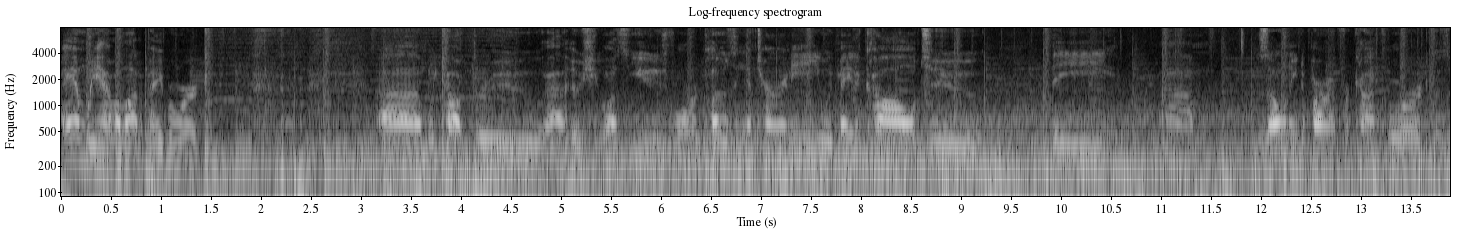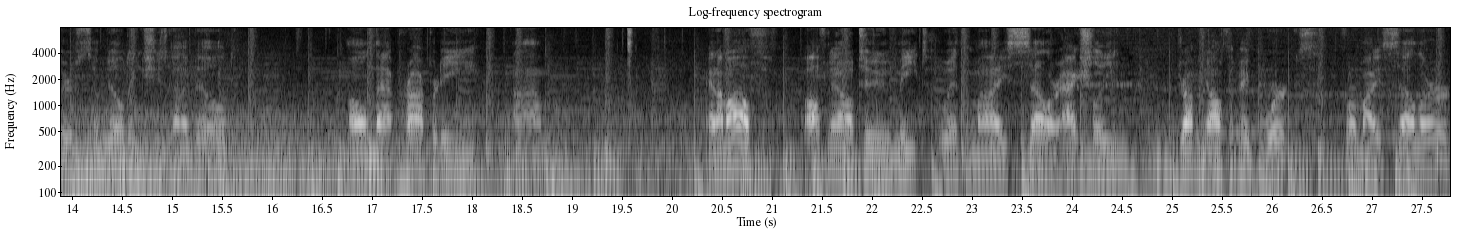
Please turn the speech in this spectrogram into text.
and we have a lot of paperwork. um, we talked through uh, who she wants to use for closing attorney. We made a call to the zoning department for Concord because there's a building she's going to build on that property. Um, and I'm off. Off now to meet with my seller. Actually, dropping off the paperwork for my seller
